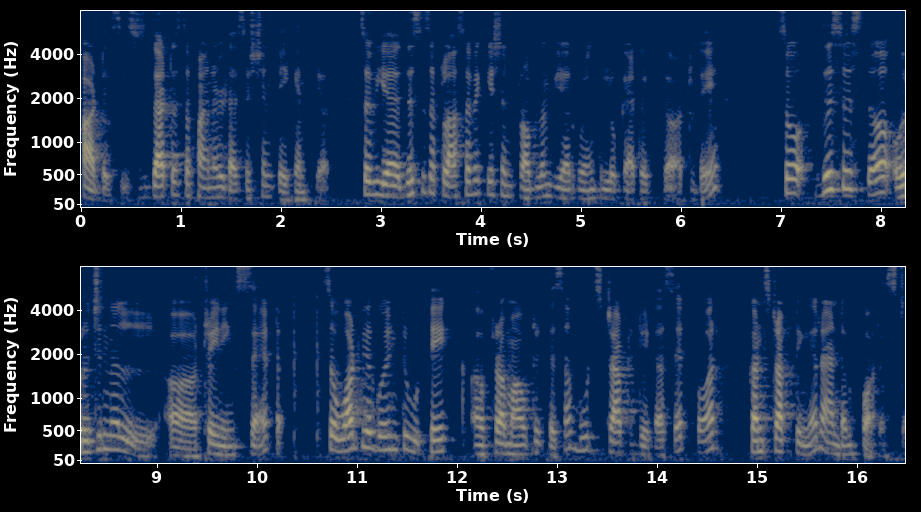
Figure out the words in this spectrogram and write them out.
heart disease. So that is the final decision taken here. So we are this is a classification problem. We are going to look at it uh, today. So this is the original uh, training set. So what we are going to take uh, from out it is a bootstrapped data set for constructing a random forest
